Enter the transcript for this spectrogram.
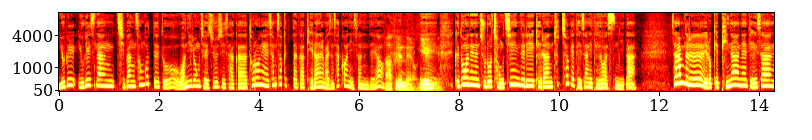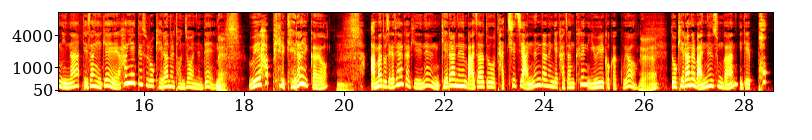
6일, 6일상 지방 선거 때도 원희룡 제주지사가 토론회에 참석했다가 계란을 맞은 사건이 있었는데요. 아, 그랬네요. 예, 예. 예. 그동안에는 주로 정치인들이 계란 투척의 대상이 되어 왔습니다. 사람들은 이렇게 비난의 대상이나 대상에게 항의의 뜻으로 계란을 던져왔는데 네. 왜 하필 계란일까요? 음. 아마도 제가 생각하기에는 계란은 맞아도 다치지 않는다는 게 가장 큰 이유일 것 같고요. 네. 또 계란을 맞는 순간 이게 퍽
